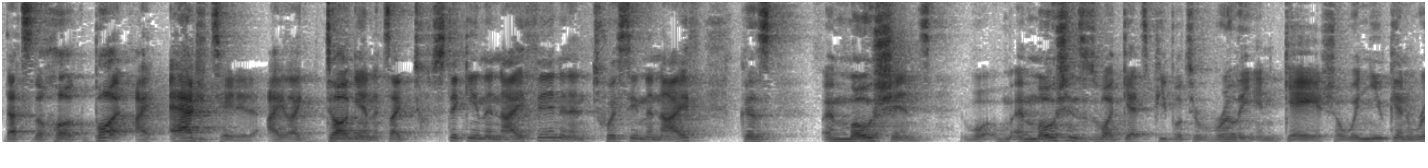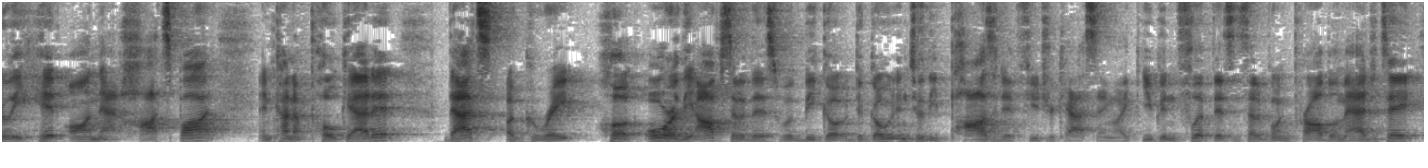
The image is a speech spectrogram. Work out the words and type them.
That's the hook, but I agitated it. I like dug in. It's like t- sticking the knife in and then twisting the knife because emotions, w- emotions is what gets people to really engage. So when you can really hit on that hot spot and kind of poke at it, that's a great hook. Or the opposite of this would be go to go into the positive future casting. Like you can flip this instead of going problem agitate,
